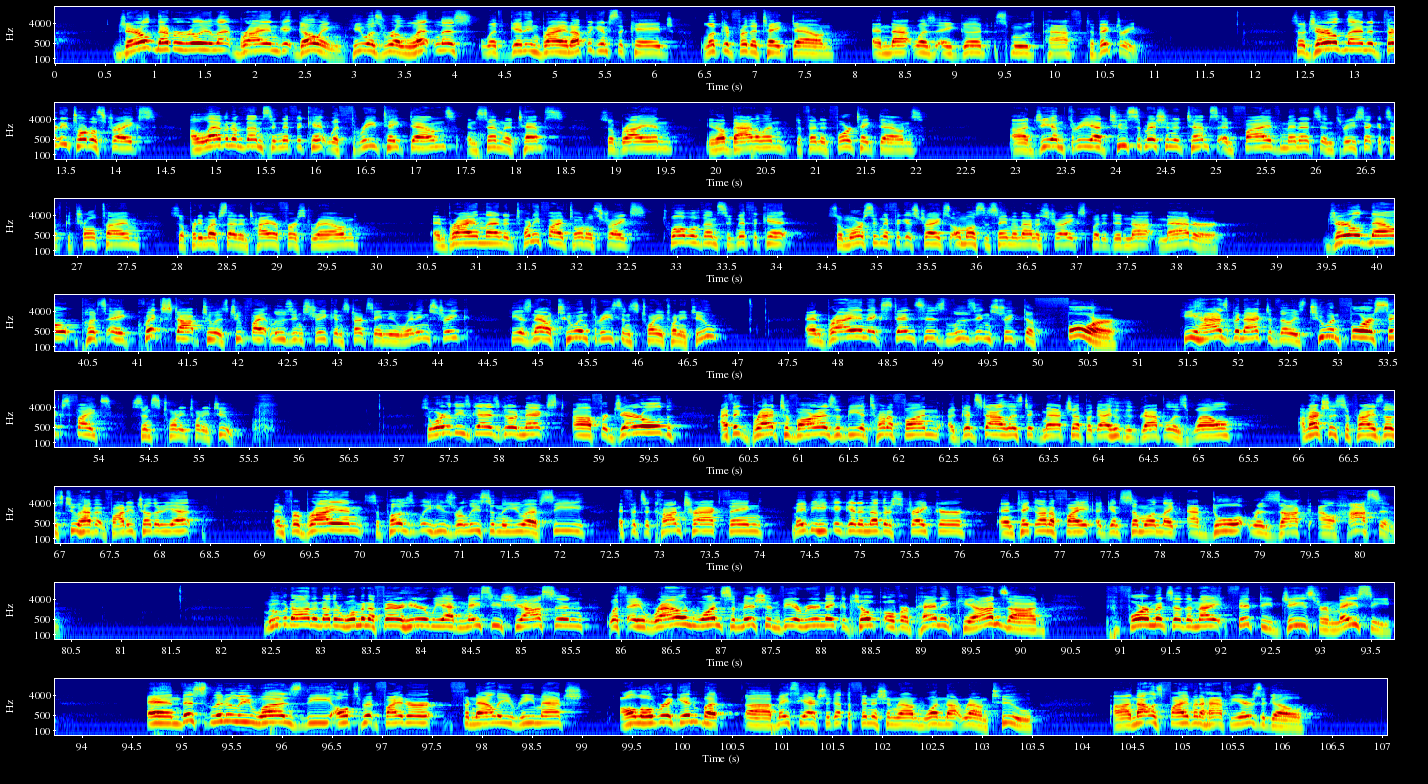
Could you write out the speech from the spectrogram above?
Gerald never really let Bryan get going. He was relentless with getting Bryan up against the cage, looking for the takedown, and that was a good, smooth path to victory. So Gerald landed 30 total strikes, 11 of them significant with three takedowns and seven attempts. So Bryan, you know, battling, defended four takedowns. Uh, GM3 had two submission attempts and five minutes and three seconds of control time. So pretty much that entire first round. And Bryan landed 25 total strikes, 12 of them significant. So more significant strikes, almost the same amount of strikes, but it did not matter. Gerald now puts a quick stop to his two fight losing streak and starts a new winning streak. He is now 2 and 3 since 2022. And Bryan extends his losing streak to 4 he has been active though. He's two and four, six fights since 2022. So where do these guys go next? Uh, for Gerald, I think Brad Tavares would be a ton of fun. A good stylistic matchup. A guy who could grapple as well. I'm actually surprised those two haven't fought each other yet. And for Bryan, supposedly he's released in the UFC. If it's a contract thing, maybe he could get another striker and take on a fight against someone like Abdul Razak Alhassan. Moving on, another woman affair here. We had Macy Chiasson with a round one submission via rear naked choke over Pannie Kianzad. Performance of the night, 50 G's for Macy. And this literally was the Ultimate Fighter finale rematch all over again, but uh, Macy actually got the finish in round one, not round two. Uh, and that was five and a half years ago.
